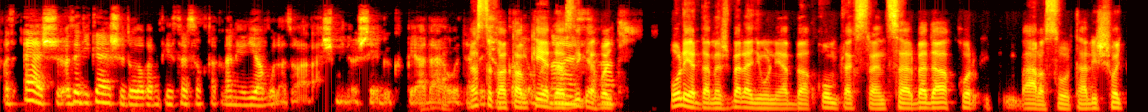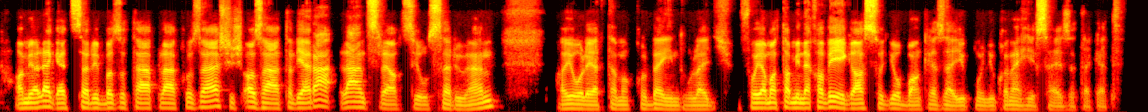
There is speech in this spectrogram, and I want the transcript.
az első, az egyik első dolog, amit észre szoktak venni, hogy javul az alvás minőségük például. Tehát, Ezt akartam kérdezni, hogy hol érdemes belenyúlni ebbe a komplex rendszerbe, de akkor válaszoltál is, hogy ami a legegyszerűbb az a táplálkozás, és azáltal ilyen rá, láncreakciószerűen, ha jól értem, akkor beindul egy folyamat, aminek a vége az, hogy jobban kezeljük mondjuk a nehéz helyzeteket.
